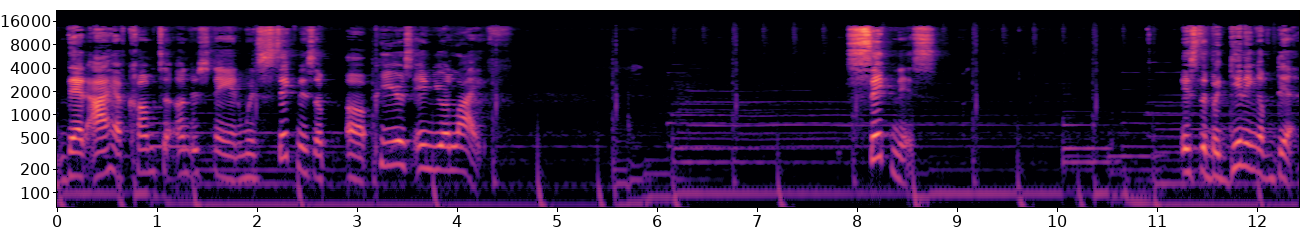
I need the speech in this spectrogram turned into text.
that I have come to understand when sickness appears in your life Sickness is the beginning of death.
